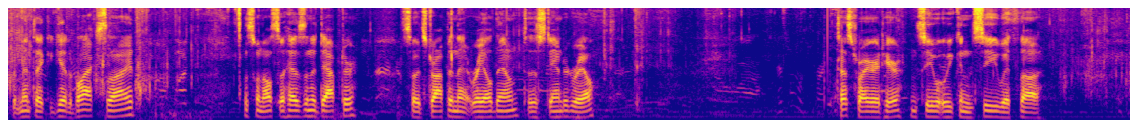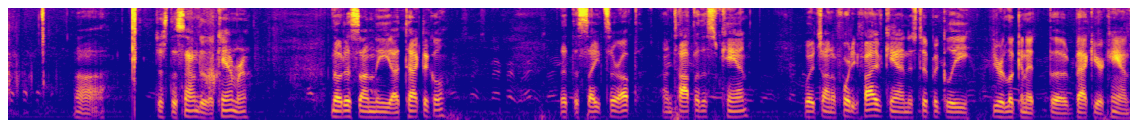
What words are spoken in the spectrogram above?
If it meant I could get a black slide. This one also has an adapter, so it's dropping that rail down to the standard rail. Test fire it here and see what we can see with uh, uh, just the sound of the camera. Notice on the uh, tactical that the sights are up on top of this can, which on a 45 can is typically you're looking at the back of your can.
